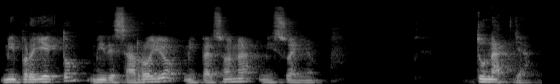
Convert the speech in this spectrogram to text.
mi proyecto, mi desarrollo, mi persona, mi sueño. Tunatya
